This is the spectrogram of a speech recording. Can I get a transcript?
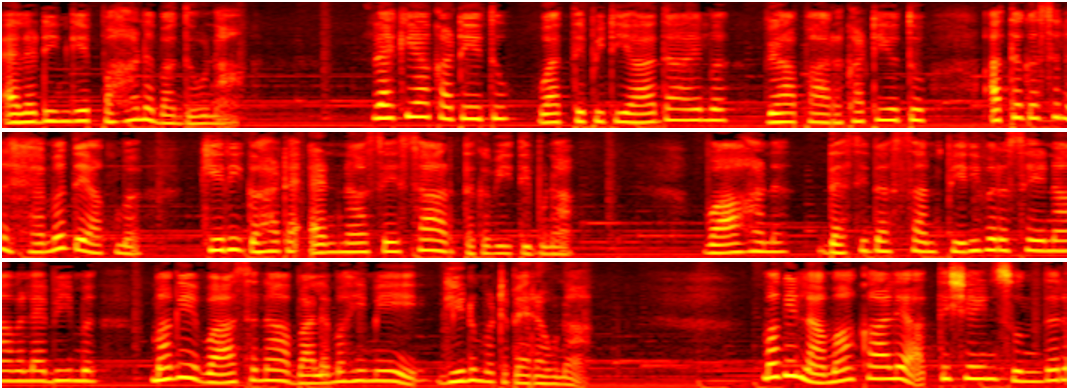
ඇලඩින්ගේ පහන බඳ වුණා. රැකියා කටයුතු වත්තෙපිටි ආදායම ව්‍යාපාර කටයුතු අතගසන හැම දෙයක්ම කිරි ගහට ඇන්නාසේ සාර්ථක වී තිබුණා. වාහන දැසිදස්සන් පිරිවර සේනාව ලැබීම මගේ වාසනා බලමහිමේ ගිනුමට බැරවුණා. මගේ ළමා කාලේ අතිශයින් සුන්දර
